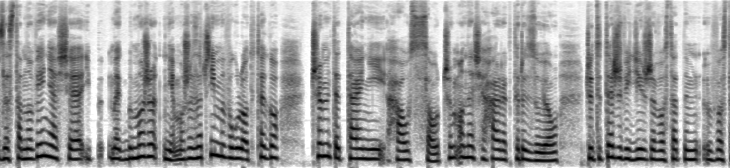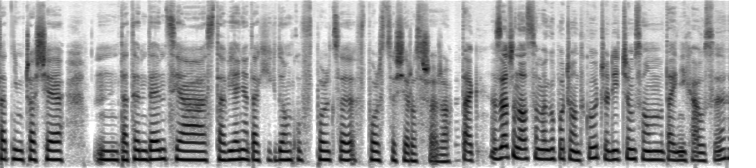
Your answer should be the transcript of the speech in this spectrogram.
zastanowienia się i jakby może, nie, może zacznijmy w ogóle od tego, czym te tiny house są, czym one się charakteryzują. Czy ty też widzisz, że w ostatnim, w ostatnim czasie mm, ta tendencja stawiania takich domków w Polsce, w Polsce się rozszerza? Tak, zacznę od samego początku, czyli czym są tiny house'y.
